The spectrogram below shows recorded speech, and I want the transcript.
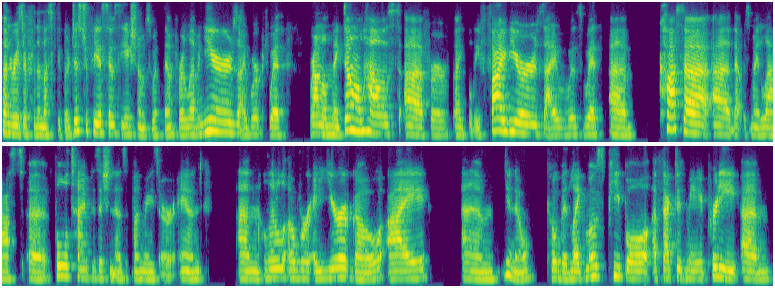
fundraiser for the Muscular Dystrophy Association. I was with them for 11 years. I worked with Ronald McDonald House uh, for, I believe, five years. I was with um, CASA. Uh, that was my last uh, full time position as a fundraiser. And um, a little over a year ago, I, um, you know, COVID, like most people, affected me pretty um,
